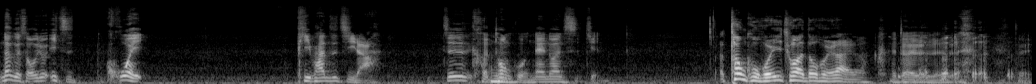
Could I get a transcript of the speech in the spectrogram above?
那个时候就一直会批判自己啦，就是很痛苦的那段时间。嗯痛苦回忆突然都回来了。对对对对对，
